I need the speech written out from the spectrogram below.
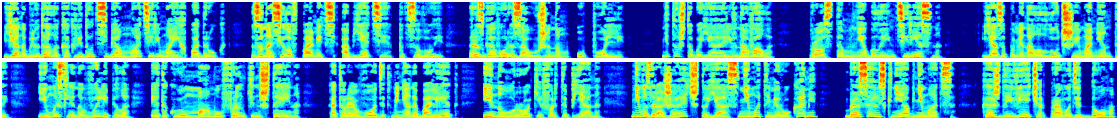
Я наблюдала, как ведут себя матери моих подруг, заносила в память объятия, поцелуи, разговоры за ужином у Полли. Не то чтобы я ревновала, просто мне было интересно — я запоминала лучшие моменты и мысленно вылепила этакую маму Франкенштейна, которая водит меня на балет и на уроки фортепиано, не возражает, что я с немытыми руками бросаюсь к ней обниматься, каждый вечер проводит дома,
